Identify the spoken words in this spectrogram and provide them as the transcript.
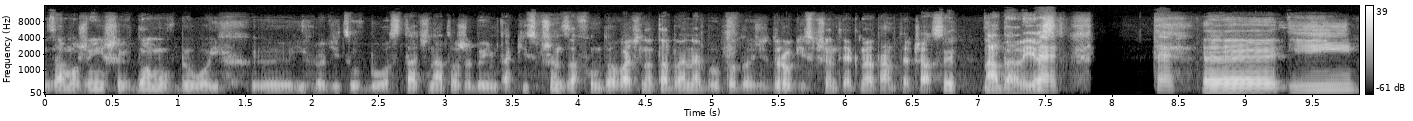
zamożniejszych domów, było ich, y, ich rodziców było stać na to, żeby im taki sprzęt zafundować. Notabene był to dość drogi sprzęt jak na tamte czasy, nadal jest. Tak. E, I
